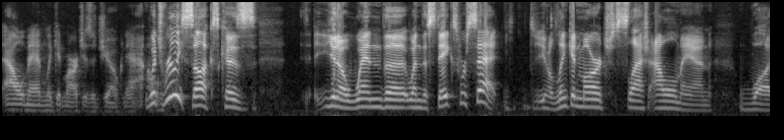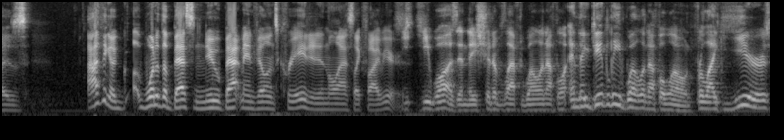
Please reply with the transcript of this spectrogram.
Owlman, Lincoln March is a joke now. which really sucks because you know when the when the stakes were set you know lincoln march slash owlman was i think a, one of the best new batman villains created in the last like five years he was, and they should have left well enough alone. And they did leave well enough alone for like years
